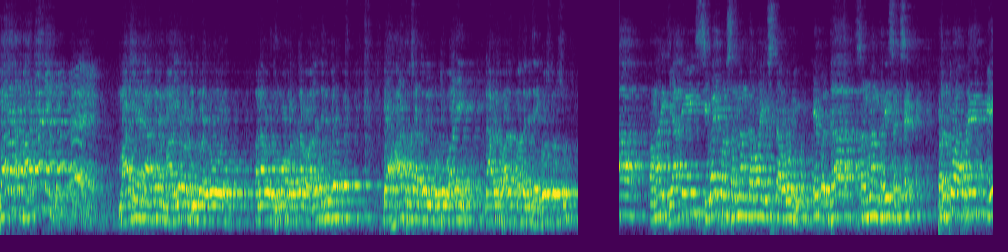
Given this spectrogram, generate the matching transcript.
ભારત માતાની. માળિયાને આંગણે માળિયાનો દીકરો એવો હોય અને આવો ધૂમો પડકારો હાલે દિલીપભાઈ બે હાથ ઊંચા કરી મુઠ્ઠી વાળી ને આપણે ભારત માતાની જયઘોષ કરશું. અમારી યાદી સિવાય પણ સન્માન કરવા ઈચ્છતા હોય, એ બધા સન્માન કરી શકશે. પરંતુ આપણે એ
